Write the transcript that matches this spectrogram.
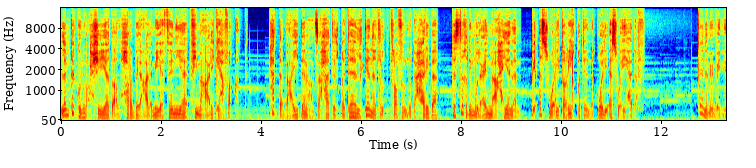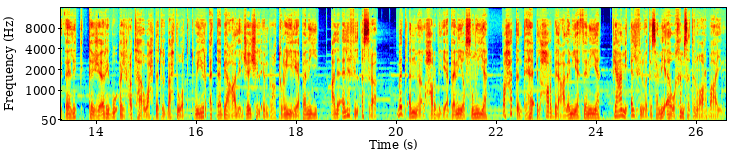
لم تكن وحشية الحرب العالمية الثانية في معاركها فقط. حتى بعيدا عن ساحات القتال كانت الأطراف المتحاربة تستخدم العلم أحيانا بأسوأ طريقة ولأسوأ هدف. كان من بين ذلك تجارب أجرتها وحدة البحث والتطوير التابعة للجيش الإمبراطوري الياباني على آلاف الأسرى بدءا من الحرب اليابانية الصينية وحتى انتهاء الحرب العالمية الثانية في عام 1945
